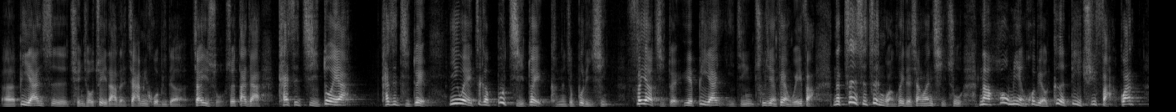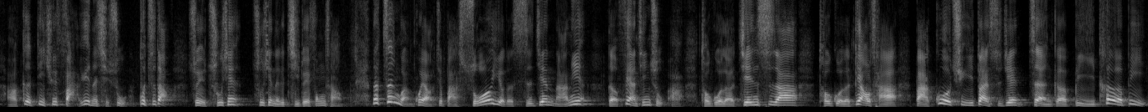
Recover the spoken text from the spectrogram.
呃，币安是全球最大的加密货币的交易所，所以大家开始挤兑啊，开始挤兑，因为这个不挤兑可能就不理性。非要挤兑，因为币安已经出现非常违法。那这是证管会的相关起诉，那后面会不会有各地区法官啊、各地区法院的起诉？不知道，所以出现出现了一个挤兑风潮。那证管会啊，就把所有的时间拿捏得非常清楚啊，透过了监视啊，透过了调查，把过去一段时间整个比特币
